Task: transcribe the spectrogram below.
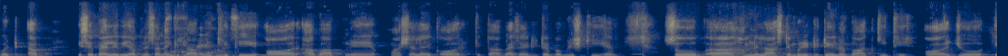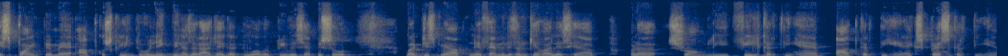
بٹ اب اس سے پہلے بھی آپ نے ثنا کتاب لکھی تھی اور اب آپ نے ماشاء اللہ ایک اور کتاب ایز ایڈیٹر پبلش کی ہے۔ سو ہم نے لاسٹ ٹائم بڑی ڈیٹیل میں بات کی تھی اور جو اس پوائنٹ پہ میں آپ کو اسکرین پہ وہ لنک بھی نظر آ جائے گا to our previous episode but جس میں آپ نے فیمنزم کے حوالے سے آپ بڑا اسٹرانگلی فیل کرتی ہیں بات کرتی ہیں ایکسپریس کرتی ہیں۔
